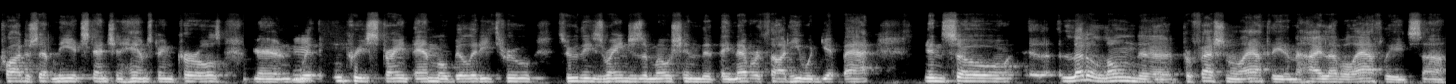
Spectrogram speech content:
quadricep knee extension, hamstring curls, and mm-hmm. with increased strength and mobility through, through these ranges of motion that they never thought he would get back. And so, uh, let alone the professional athlete and the high level athletes uh,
